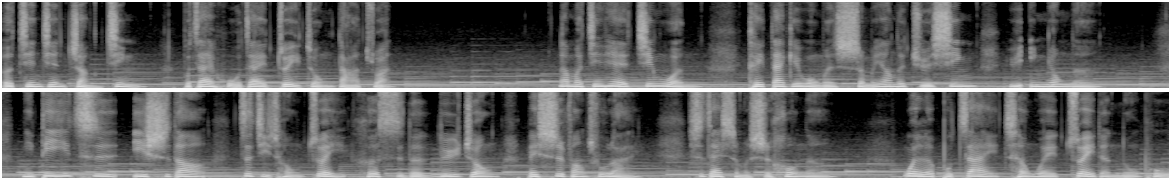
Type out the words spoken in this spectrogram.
而渐渐长进，不再活在最终打转。那么，今天的经文可以带给我们什么样的决心与应用呢？你第一次意识到？自己从罪和死的律中被释放出来，是在什么时候呢？为了不再成为罪的奴仆，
